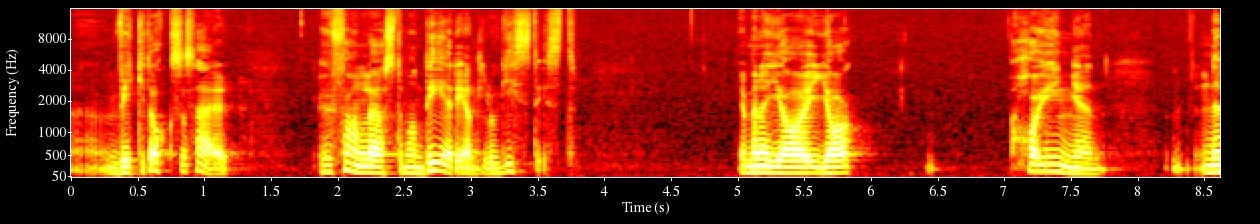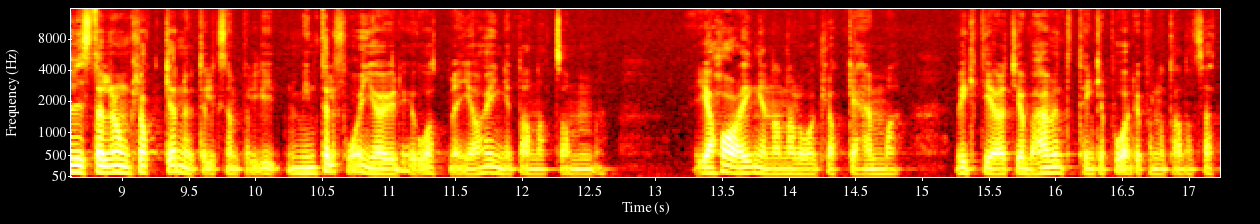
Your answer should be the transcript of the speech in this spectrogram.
Eh, vilket också så här, hur fan löste man det rent logistiskt? Jag menar, jag, jag har ju ingen, när vi ställer om klockan nu till exempel, min telefon gör ju det åt mig. Jag har inget annat som, jag har ingen analog klocka hemma. Vilket gör att jag behöver inte tänka på det på något annat sätt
